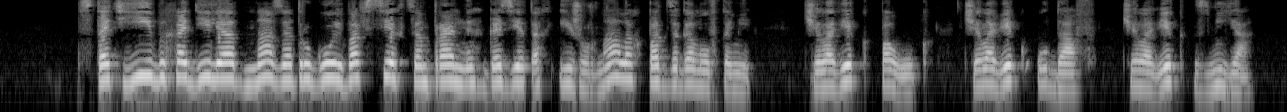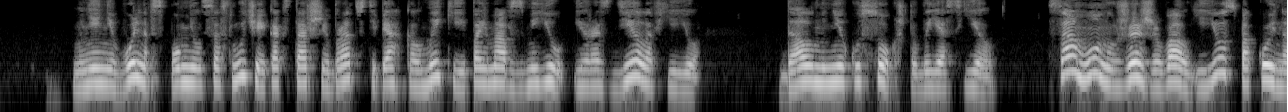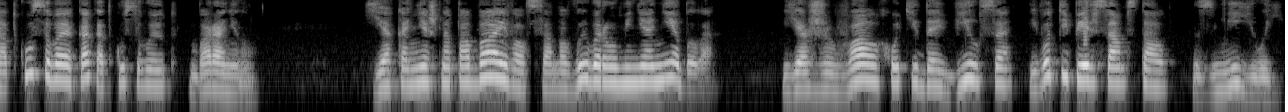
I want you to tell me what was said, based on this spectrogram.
Статьи выходили одна за другой во всех центральных газетах и журналах под заголовками «Человек-паук», «Человек-удав», «Человек-змея». Мне невольно вспомнился случай, как старший брат в степях Калмыкии, поймав змею и разделав ее, дал мне кусок, чтобы я съел. Сам он уже жевал ее, спокойно откусывая, как откусывают баранину. Я, конечно, побаивался, но выбора у меня не было. Я жевал, хоть и давился, и вот теперь сам стал змеей.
